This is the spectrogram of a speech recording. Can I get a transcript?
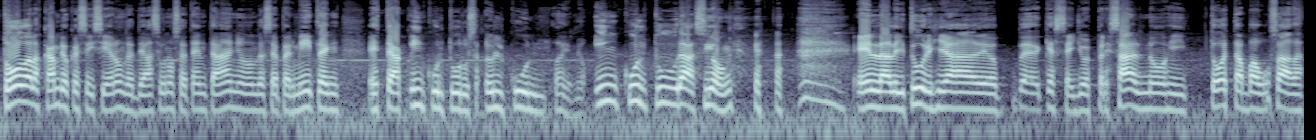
todos los cambios que se hicieron desde hace unos 70 años donde se permiten esta inculturación en la liturgia de eh, qué sé yo expresarnos y todas estas babosadas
